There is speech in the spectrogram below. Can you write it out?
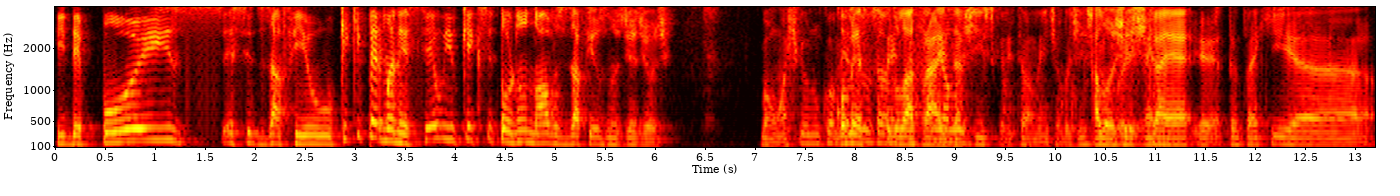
e depois esse desafio, o que, que permaneceu e o que, que se tornou novos desafios nos dias de hoje? Bom, acho que no começo Começando lá atrás, a é. logística, é. literalmente. A logística, a logística foi, é, é, é, Tanto é que uh,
